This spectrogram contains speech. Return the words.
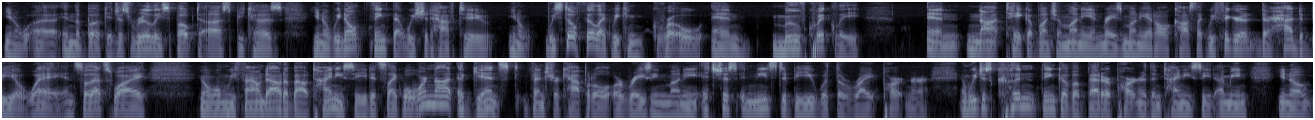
you know uh, in the book it just really spoke to us because you know we don't think that we should have to you know we still feel like we can grow and move quickly and not take a bunch of money and raise money at all costs. Like we figured there had to be a way. And so that's why, you know, when we found out about Tiny Seed, it's like, well, we're not against venture capital or raising money. It's just it needs to be with the right partner. And we just couldn't think of a better partner than Tiny Seed. I mean, you know,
